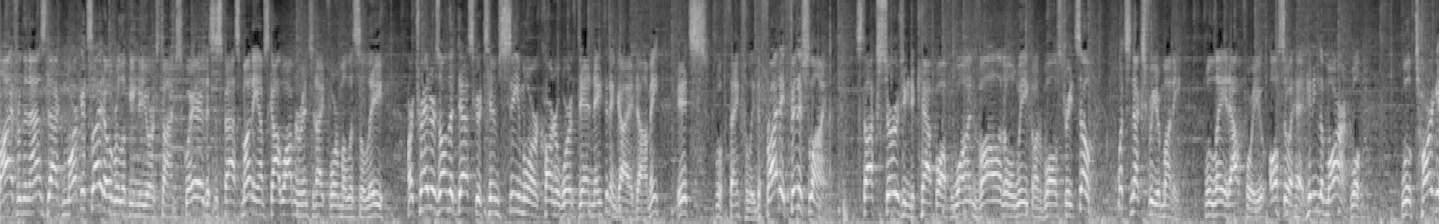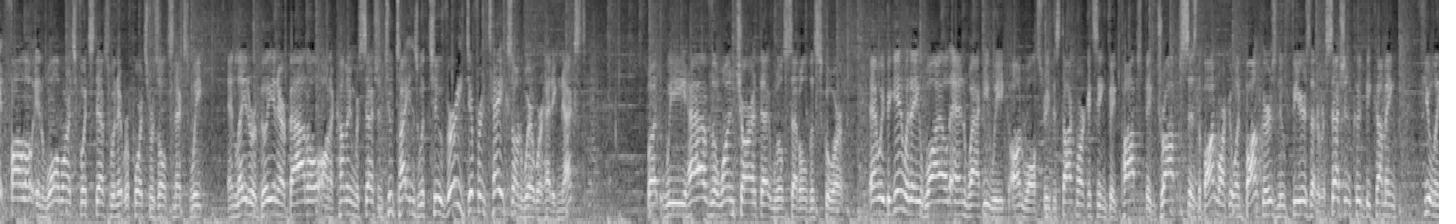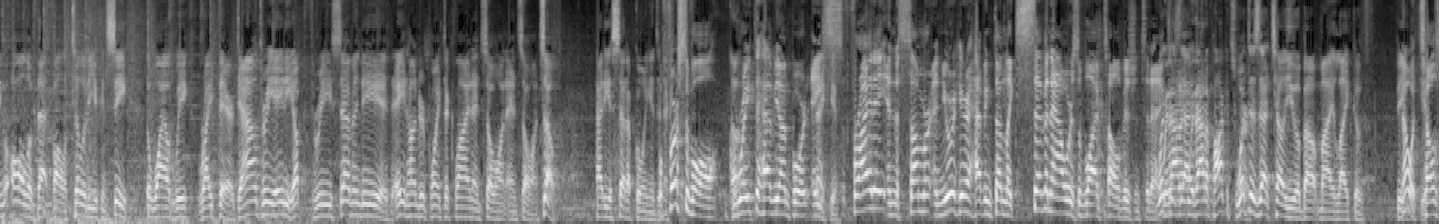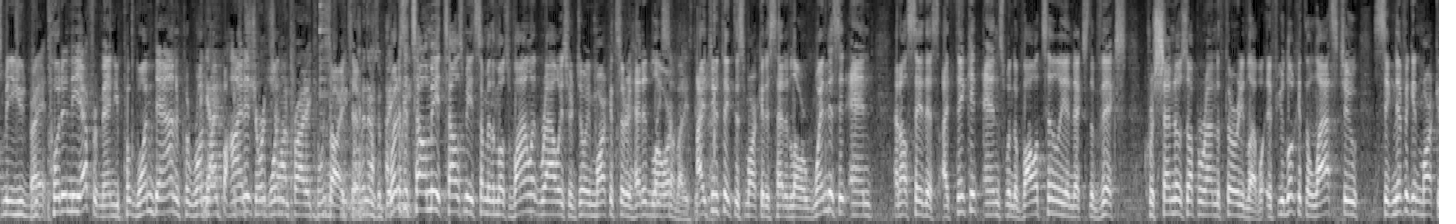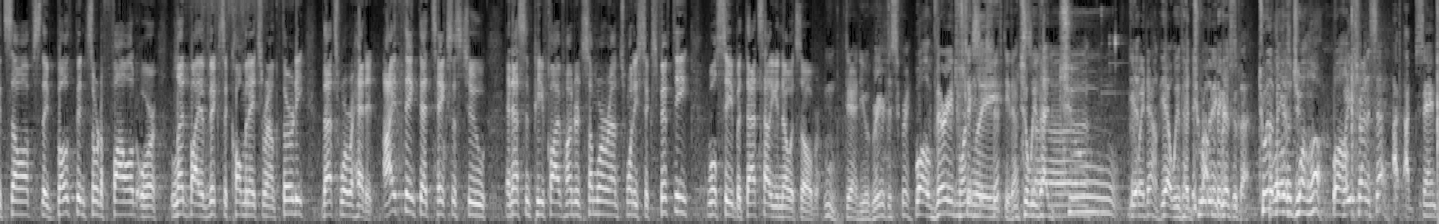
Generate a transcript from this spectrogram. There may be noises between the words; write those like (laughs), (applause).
Live from the NASDAQ market site overlooking New York's Times Square, this is Fast Money. I'm Scott Wapner in tonight for Melissa Lee. Our traders on the desk are Tim Seymour, Carter Worth, Dan Nathan, and Guy Adami. It's, well, thankfully, the Friday finish line. Stocks surging to cap off one volatile week on Wall Street. So, what's next for your money? We'll lay it out for you. Also ahead, hitting the mark. Will, will Target follow in Walmart's footsteps when it reports results next week? And later a billionaire battle on a coming recession. Two titans with two very different takes on where we're heading next. But we have the one chart that will settle the score. And we begin with a wild and wacky week on Wall Street. The stock market seeing big pops, big drops as the bond market went bonkers. New fears that a recession could be coming, fueling all of that volatility. You can see the wild week right there. Down 380, up 370, 800 point decline, and so on and so on. So, how do you set up going into? Well, first week? of all, great uh, to have you on board. A Thank you. Friday in the summer, and you're here having done like seven hours of live television today without, that, without a pocket square. What does that tell you about my like of Being no, it tells me you, right? you, put in the effort, man. You put one down and put one right behind it. Short one, show on Friday. Can we sorry, Tim. what does it tell me? It tells me some of the most violent rallies are doing markets that are headed lower. I do think this market is headed lower. When does it end? And I'll say this: I think it ends when the volatility index, the VIX, crescendos up around the 30 level. If you look at the last two significant market sell-offs, they've both been sort of followed or led by a VIX that culminates around 30. That's where we're headed. I think that takes us to an S&P 500 somewhere around 2650. We'll see, but that's how you know it's over. Mm, Dan, do you agree or disagree? Well, very interestingly, so we've had uh, two yeah, way down. Yeah, we've had two of the biggest. Two of the biggest. The well, well, what are you trying to say? I, I'm saying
